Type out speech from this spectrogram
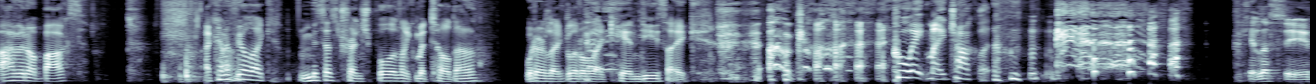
I have it in a box. I kind of feel like Mrs. Trunchbull and like Matilda What are like little like candies. Like, Oh God. who ate my chocolate? okay, let's see.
